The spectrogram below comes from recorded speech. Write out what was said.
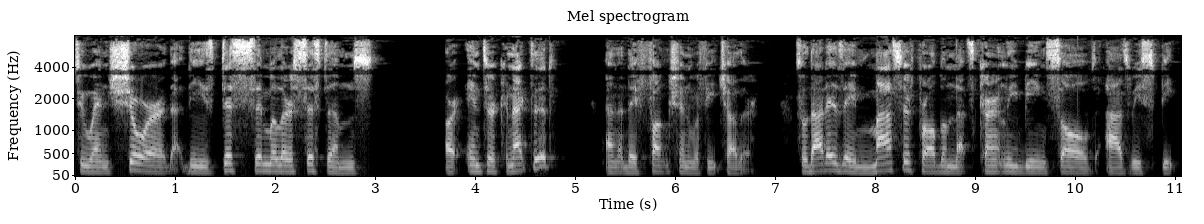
to ensure that these dissimilar systems are interconnected and that they function with each other. So that is a massive problem that's currently being solved as we speak.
